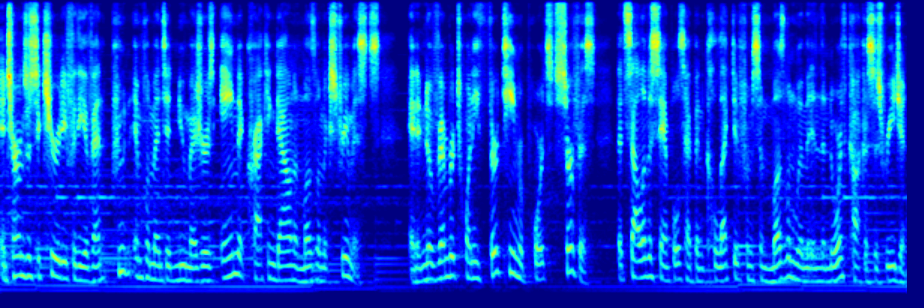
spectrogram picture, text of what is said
In terms of security for the event, Putin implemented new measures aimed at cracking down on Muslim extremists, and in November 2013 reports surfaced that saliva samples had been collected from some Muslim women in the North Caucasus region.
